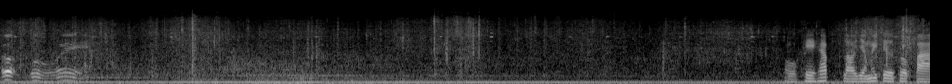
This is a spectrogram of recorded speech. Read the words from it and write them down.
เออโอ้ยโอเคครับ เรายังไม่เจอตัวปลา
